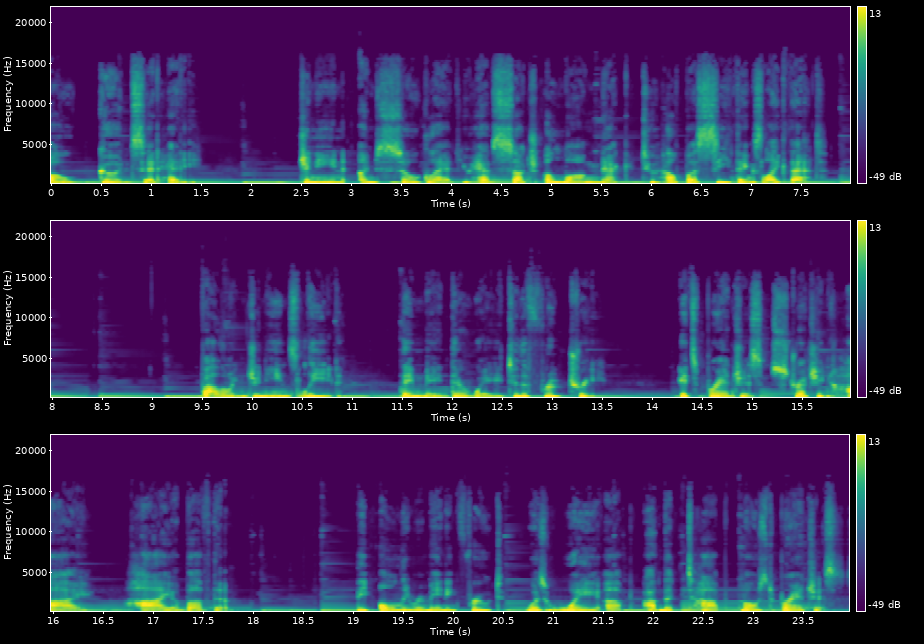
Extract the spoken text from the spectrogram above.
Oh, good, said Hettie. Janine, I'm so glad you have such a long neck to help us see things like that. Following Janine's lead, they made their way to the fruit tree, its branches stretching high, high above them. The only remaining fruit was way up on the topmost branches.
